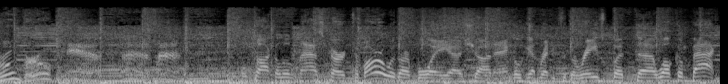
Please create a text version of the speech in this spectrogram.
Vroom vroom. We'll talk a little NASCAR tomorrow with our boy uh, Sean Engel. Get ready for the race, but uh, welcome back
